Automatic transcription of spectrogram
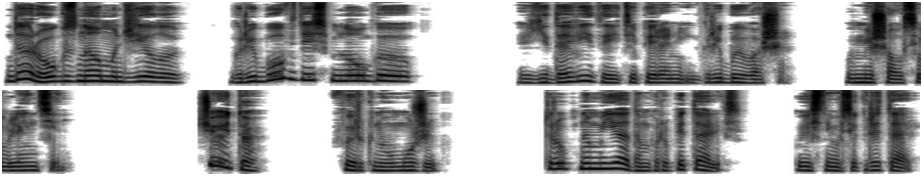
Дорог знамо дело. Грибов здесь много. Ядовитые теперь они, грибы ваши, вмешался Валентин. Че это? Фыркнул мужик. Трупным ядом пропитались, пояснил секретарь.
